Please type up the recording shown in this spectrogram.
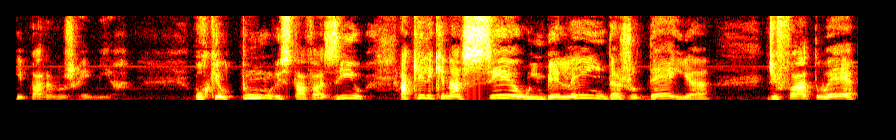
e para nos remir. Porque o túmulo está vazio, aquele que nasceu em Belém da Judéia, de fato é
